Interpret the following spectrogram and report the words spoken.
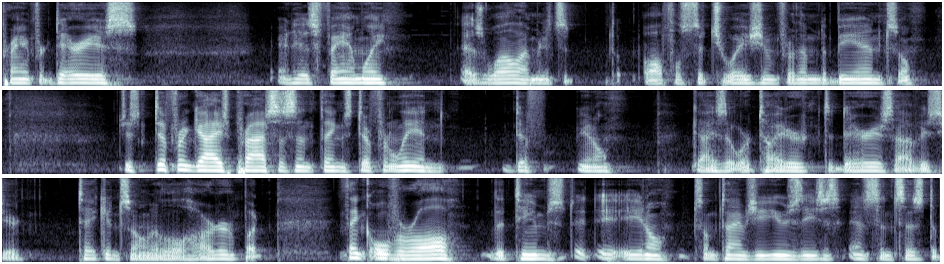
praying for Darius and his family as well. I mean, it's an awful situation for them to be in. So, just different guys processing things differently and diff, you know, guys that were tighter to Darius obviously are taking some of it a little harder. But I think overall, the teams, it, it, you know, sometimes you use these instances to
